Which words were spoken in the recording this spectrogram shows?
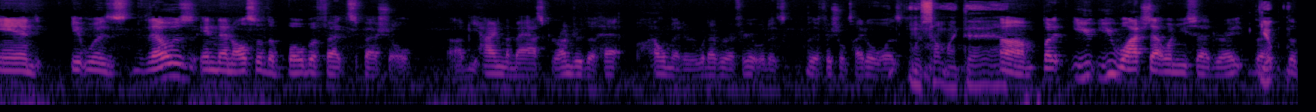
and it was those, and then also the Boba Fett special, uh, behind the mask or under the he- helmet or whatever. I forget what his, the official title was. It was something like that. Yeah. Um, but you you watched that one you said right? The, Yep. The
